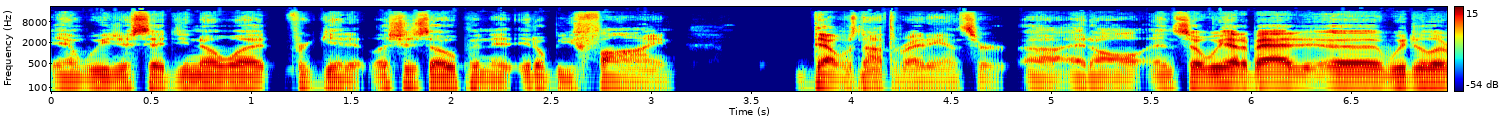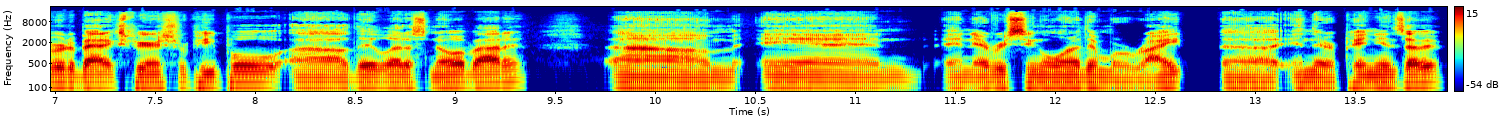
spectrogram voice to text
and we just said, you know what, forget it. Let's just open it. It'll be fine that was not the right answer uh, at all. And so we had a bad, uh, we delivered a bad experience for people. Uh, they let us know about it, um, and and every single one of them were right uh, in their opinions of it.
